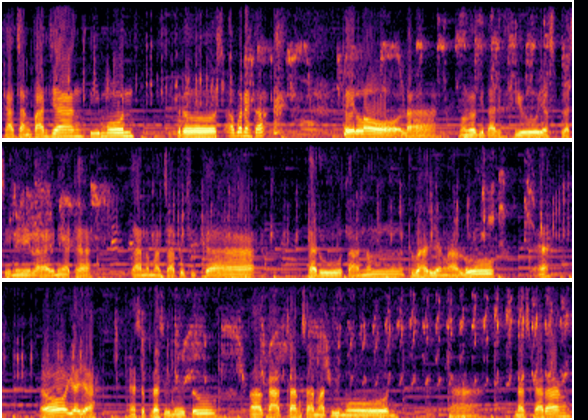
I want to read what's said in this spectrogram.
kacang panjang timun terus apa deh tak telo. Lah monggo kita review yang sebelah sini. Lah ini ada tanaman cabai juga. Baru tanam dua hari yang lalu. Eh? Oh iya ya yang sebelah sini itu eh, kacang sama timun. Nah nah sekarang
